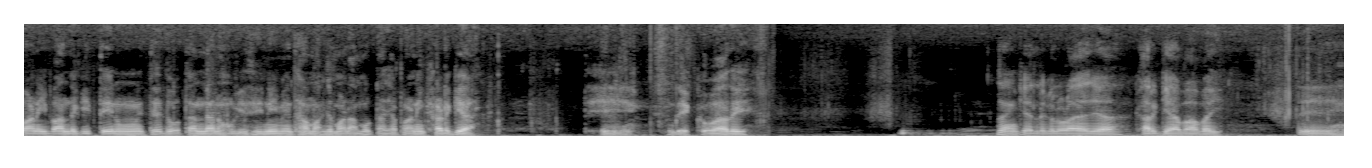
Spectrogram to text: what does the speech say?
ਪਾਣੀ ਬੰਦ ਕੀਤੇ ਨੂੰ ਇੱਥੇ ਦੋ ਤਿੰਨ ਦਿਨ ਹੋ ਗਏ ਸੀ, ਨੀਵੇਂ ਥਾਵਾਂ 'ਚ ਮਾੜਾ ਮੋਟਾ ਜਿਹਾ ਪਾਣੀ ਖੜ ਗਿਆ। ਤੇ ਦੇਖੋ ਆ ਦੇ। ਤਾਂ ਕਿ ਲਗਲੋੜਾ ਜਿਹਾ ਕਰ ਗਿਆ ਵਾਵਾ ਹੀ। ਤੇ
